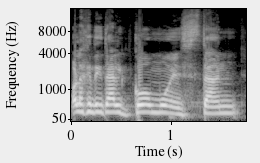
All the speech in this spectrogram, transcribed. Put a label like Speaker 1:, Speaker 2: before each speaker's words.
Speaker 1: Hola gente, ¿qué tal? ¿Cómo están?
